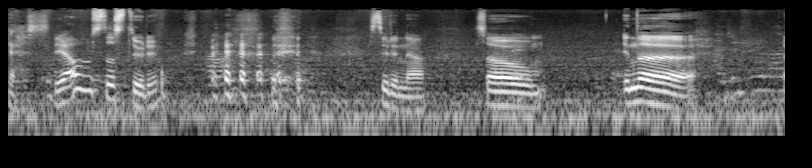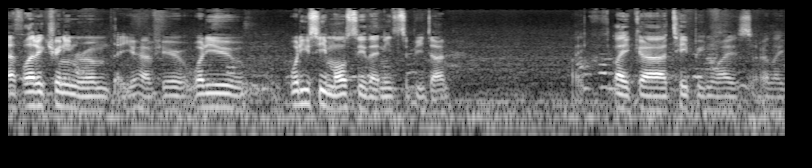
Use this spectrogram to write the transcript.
Yes. Yeah, I'm still a student. student now. So, in the athletic training room that you have here, what do you what do you see mostly that needs to be done? Like like uh, taping wise or like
